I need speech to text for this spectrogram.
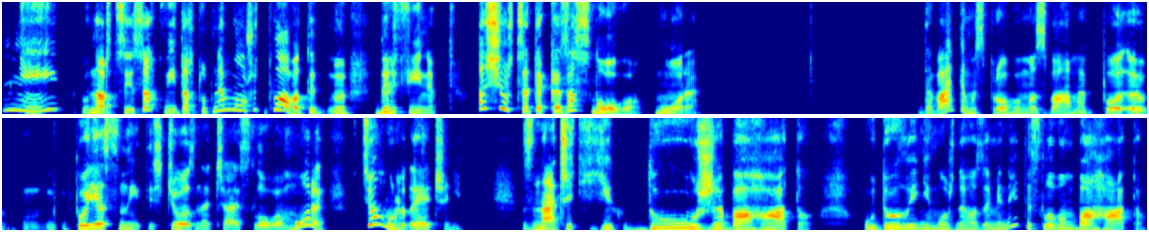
Ні, в нарцисах, квітах тут не можуть плавати е, дельфіни. А що ж це таке за слово море? Давайте ми спробуємо з вами по, е, пояснити, що означає слово море в цьому реченні. Значить, їх дуже багато. У долині можна його замінити словом багато.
